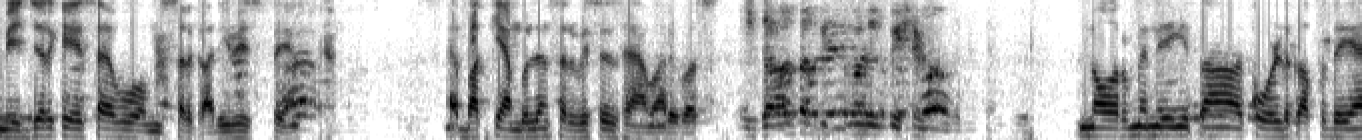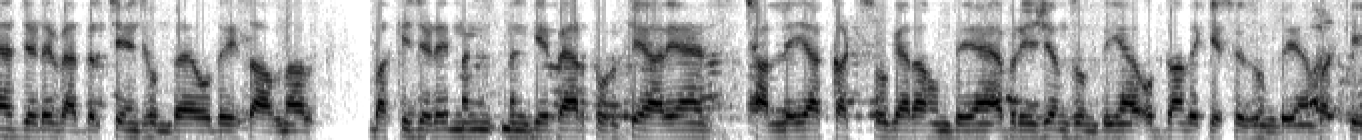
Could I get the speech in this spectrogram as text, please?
मेजर केस है वो हम सरकारी भेजते हैं बाकी एम्बुलेंस सर्विसेज हैं हमारे पास ਜ਼ਿਆਦਾਤਰ ਕਿਸ ਤਰ੍ਹਾਂ ਦੇ ਪੇਸ਼ੈਂਟ ਆਉਂਦੇ ਨੇ ਨਾਰਮਲੀ ਤਾਂ ਕੋਲਡ ਕਫ ਦੇ ਆ ਜਿਹੜੇ ਵੈਦਰ ਚੇਂਜ ਹੁੰਦਾ ਹੈ ਉਹਦੇ ਹਿਸਾਬ ਨਾਲ। ਬਾਕੀ ਜਿਹੜੇ ਨੰਗ- ਪੈਰ ਤੁਰ ਕੇ ਆ ਰਹੇ ਆ ਛਾਲੇ ਜਾਂ ਕਟਸ ਵਗੈਰਾ ਹੁੰਦੇ ਆ ਐਬਰੇਸ਼ਨਸ ਹੁੰਦੀਆਂ ਉਦਾਂ ਦੇ ਕੇसेस ਹੁੰਦੇ ਆ ਬਾਕੀ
